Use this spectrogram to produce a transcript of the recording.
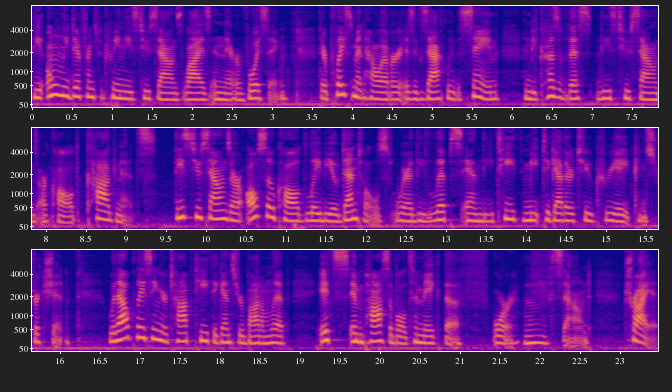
The only difference between these two sounds lies in their voicing. Their placement, however, is exactly the same, and because of this, these two sounds are called cognates. These two sounds are also called labiodentals, where the lips and the teeth meet together to create constriction. Without placing your top teeth against your bottom lip, it's impossible to make the f or v sound. Try it.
